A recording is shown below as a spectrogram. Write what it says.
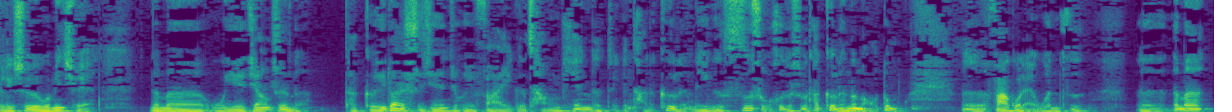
这里是文明犬。那么午夜将至呢，他隔一段时间就会发一个长篇的这个他的个人的一个思索，或者说他个人的脑洞，呃，发过来文字。呃，那么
